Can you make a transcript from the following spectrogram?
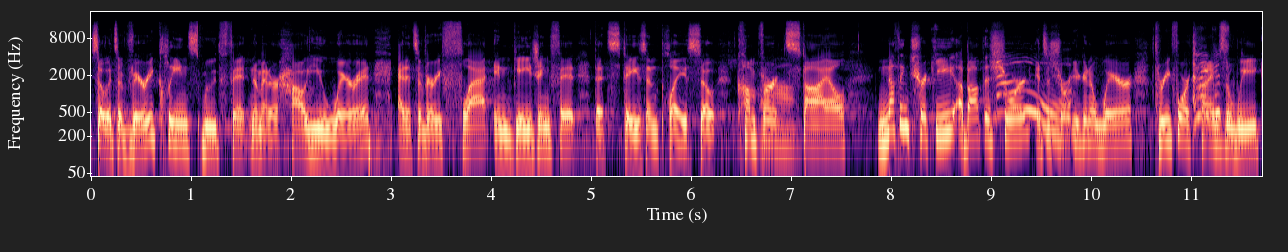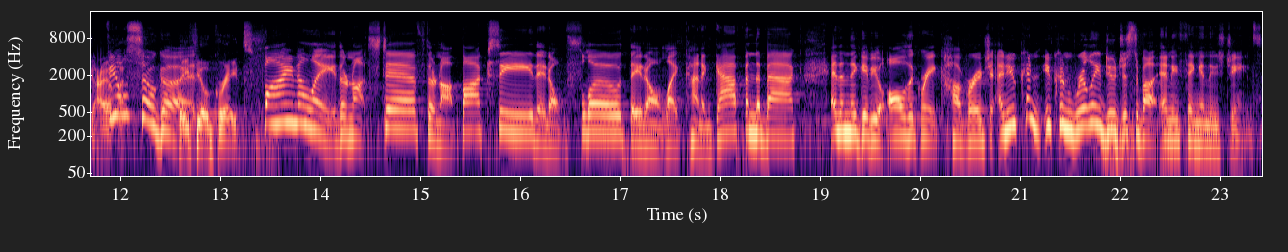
So it's a very clean, smooth fit no matter how you wear it. And it's a very flat, engaging fit that stays in place. So comfort, wow. style, Nothing tricky about this no. short. It's a short you're gonna wear three, four and times a week. Feels I, feel so good. They feel great. Finally, they're not stiff, they're not boxy, they don't float, they don't like kind of gap in the back, and then they give you all the great coverage. And you can you can really do just about anything in these jeans.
